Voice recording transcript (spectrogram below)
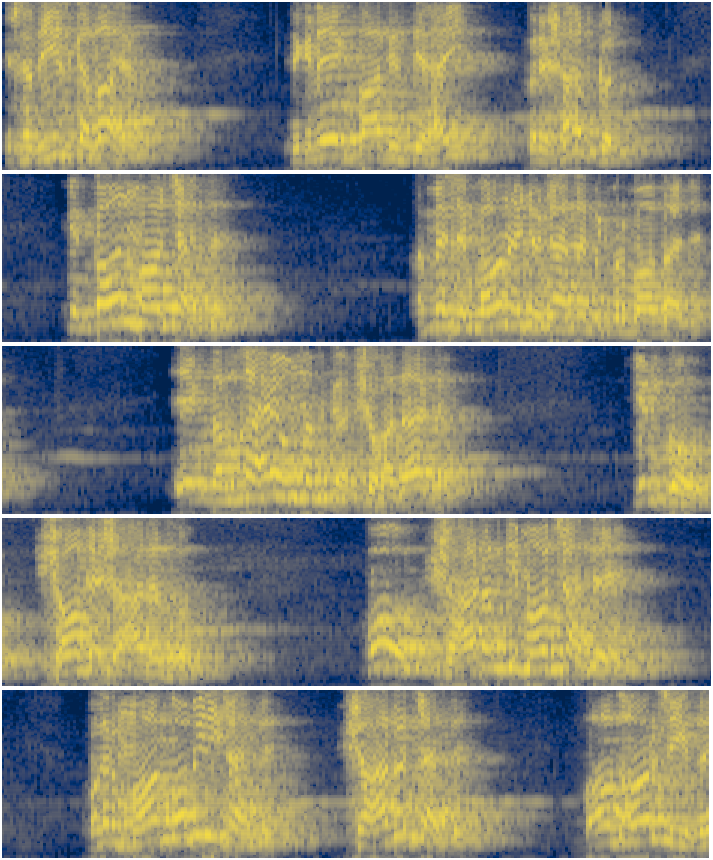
اس حدیث کا ظاہر۔ لیکن ایک بات انتہائی پریشان کن، کہ کون موت چاہتا ہے؟ ہم میں سے کون ہے جو چاہتا ہے مجھ پر موت آ جائے؟ ایک طبقہ ہے امت کا، شہداء کا۔ جن کو شوق شہادت ہو، وہ شہادت کی موت چاہتے ہیں، مگر موت وہ بھی نہیں چاہتے، شہادت چاہتے موت اور چیز ہے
